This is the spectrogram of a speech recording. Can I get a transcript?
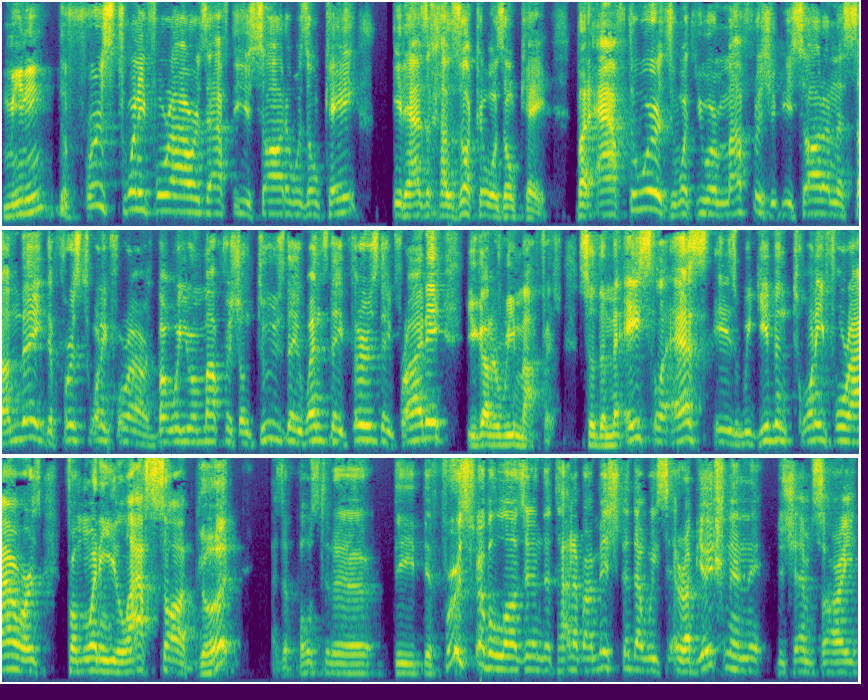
Meaning the first 24 hours after you saw it, it was okay it has a chazaka was okay. But afterwards, what you were mafresh, if you saw it on a Sunday, the first 24 hours, but when you were mafresh on Tuesday, Wednesday, Thursday, Friday, you got to remafresh. So the me'es S is we given 24 hours from when he last saw it good, as opposed to the the, the first Rabbi Lazar in the time of our Mishnah that we say, Rabbi Yochanan B'Shem, sorry,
